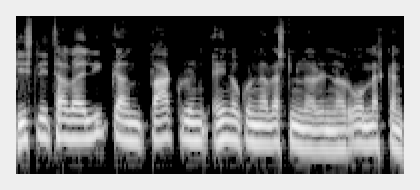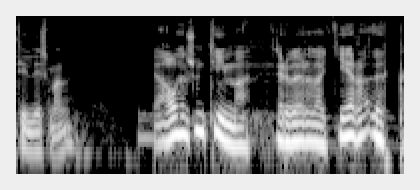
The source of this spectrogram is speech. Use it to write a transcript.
Gísli talaði líka um bakgrunn einoguna vestlunarinnar og merkantilismann Á þessum tíma er verið að gera upp,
